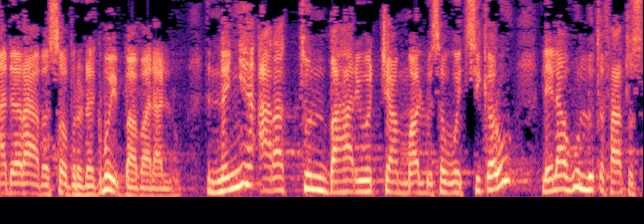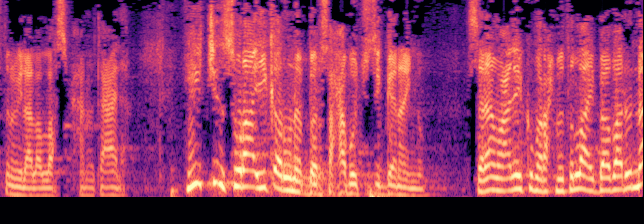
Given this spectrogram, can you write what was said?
አደራ በሶብር ደግሞ ይባባላሉ እነኚህ አራቱን ባህሪዎች ያሟሉ ሰዎች ሲቀሩ ሌላ ሁሉ ጥፋት ውስጥ ነው ይላል አላህ ስብሓን ወተዓላ ይህችን ሱራ ይቀሩ ነበር ሰሓቦቹ ሲገናኙ ሰላሙ አለይኩም ወረሕመቱላህ ይባባሉና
